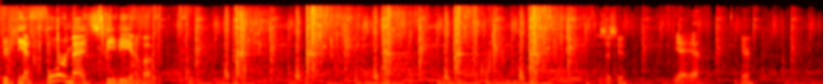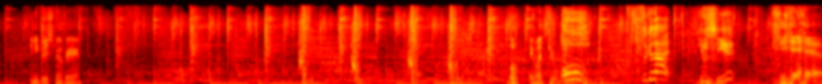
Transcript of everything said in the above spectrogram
Dude, he had four meds, DB and a bow. Is this you? Yeah, yeah. Here? Can you boost me over here? Oh, it went through. Oh, look at that. Can you see it? yeah.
